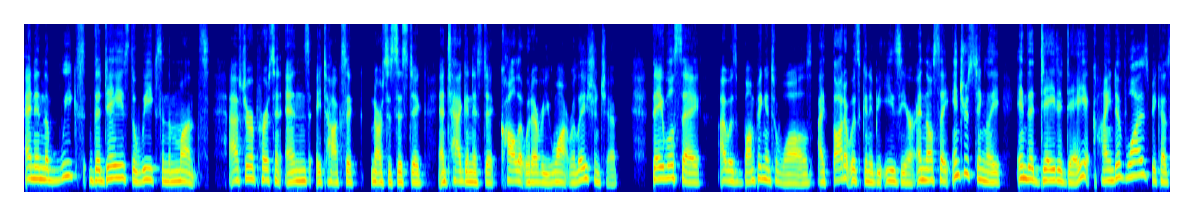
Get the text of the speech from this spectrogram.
And in the weeks, the days, the weeks, and the months after a person ends a toxic, narcissistic, antagonistic, call it whatever you want relationship, they will say, I was bumping into walls. I thought it was going to be easier. And they'll say, interestingly, in the day to day, it kind of was because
